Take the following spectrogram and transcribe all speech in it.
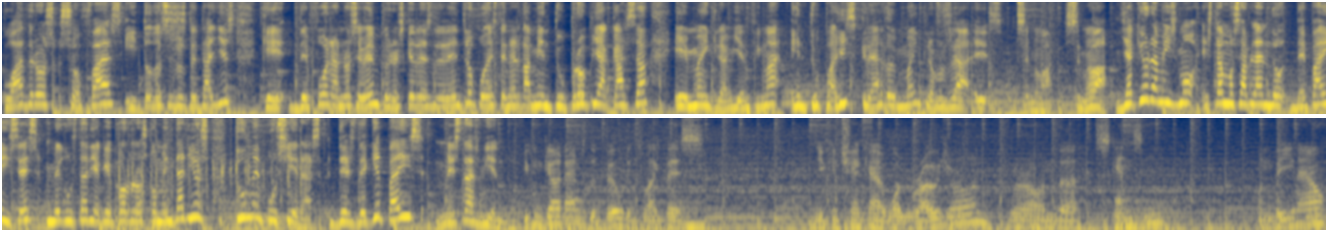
cuadros, sofás y todos esos detalles que de fuera no se ven, pero es que desde dentro puedes tener también tu propia casa en Minecraft y encima en tu país creado en Minecraft, o sea, se me va, se me va. Ya que ahora mismo estamos hablando de países, me gustaría que por los comentarios tú me pusieras desde qué país me estás viendo. You can go down to the buildings like this. You can check out what road you're on. We're on the Skansen on B now.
